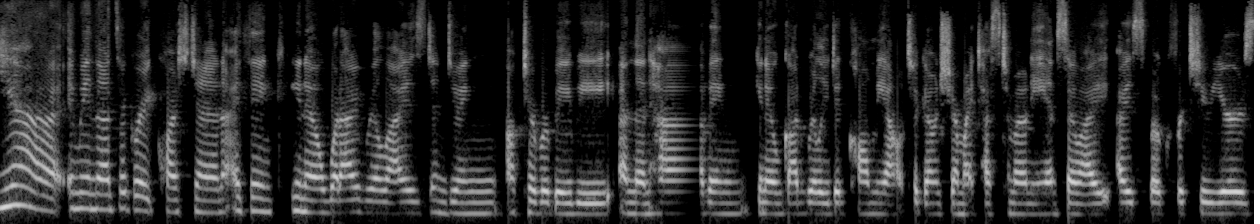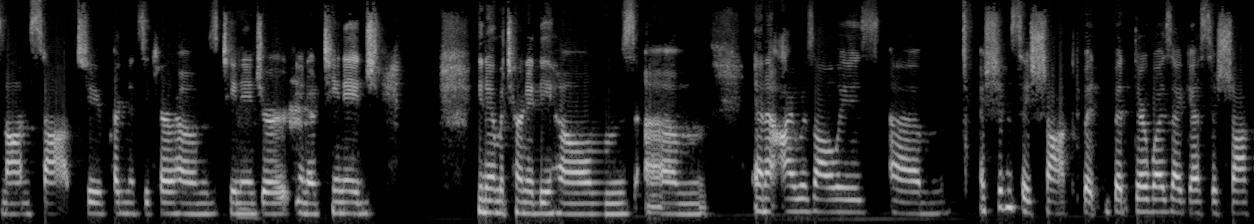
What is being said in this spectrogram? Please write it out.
Yeah, I mean, that's a great question. I think, you know, what I realized in doing October Baby and then having, you know, God really did call me out to go and share my testimony. And so I, I spoke for two years nonstop to pregnancy care homes, teenager, you know, teenage, you know, maternity homes. Um, and I was always, um, I shouldn't say shocked, but, but there was, I guess, a shock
